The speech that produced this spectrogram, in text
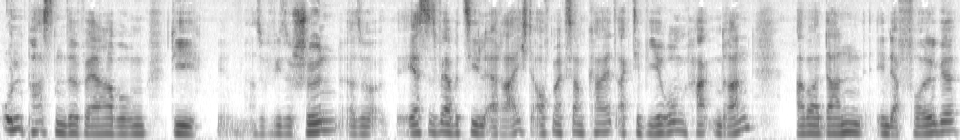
unpassende Werbung, die, also wie so schön, also erstes Werbeziel erreicht, Aufmerksamkeit, Aktivierung, Haken dran, aber dann in der Folge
